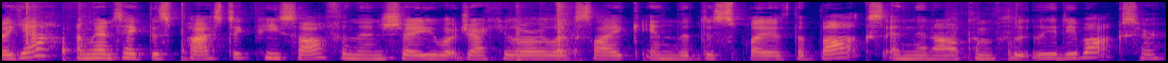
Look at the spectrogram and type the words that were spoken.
But yeah, I'm going to take this plastic piece off and then show you what Draculaura looks like in the display of the box, and then I'll completely debox her.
